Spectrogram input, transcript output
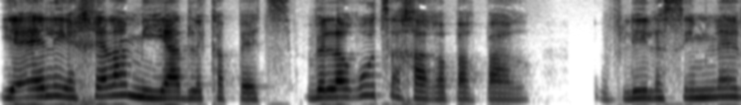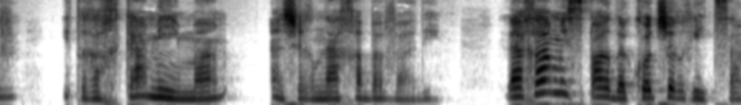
יעלי החלה מיד לקפץ ולרוץ אחר הפרפר, ובלי לשים לב, התרחקה מאמה אשר נחה בוואדי. לאחר מספר דקות של ריצה,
